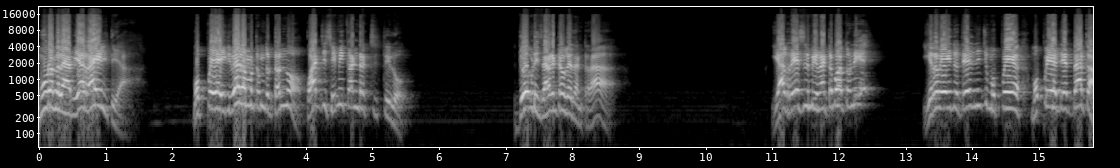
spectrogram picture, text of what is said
మూడు వందల యాభై రాయల్టీయా? ముప్పై ఐదు వేలు అమ్మటుంది టన్ను క్వాడ్జి సెమీ కండక్టర్లో దోపిడీ జరగటం లేదంటారా? ఇవాళ రేషన్ బియ్యం ఎట్టబోతుంది? ఇరవై ఐదో తేదీ నుంచి ముప్పై ముప్పై ఐదు తేదీ దాకా.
